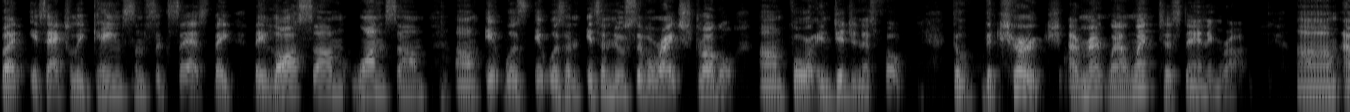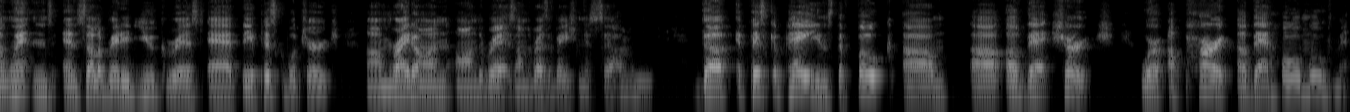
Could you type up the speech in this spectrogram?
but it's actually gained some success. They they lost some, won some. Um, it was it was an it's a new civil rights struggle um, for indigenous folk. The the church. I remember when I went to Standing Rock. Um, I went and, and celebrated Eucharist at the Episcopal Church um, right on on the res on the reservation itself. Mm-hmm the Episcopalians, the folk um, uh, of that church, were a part of that whole movement.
